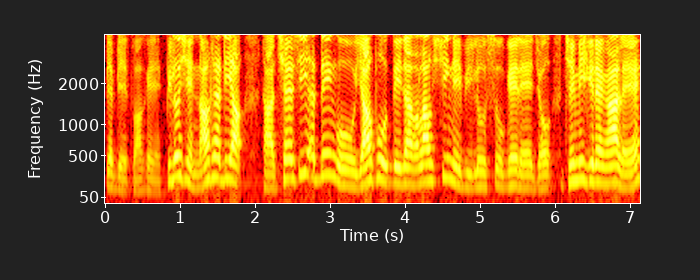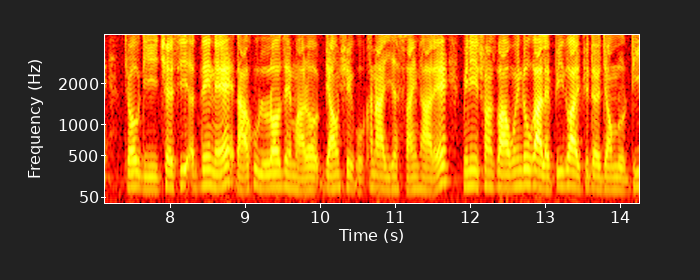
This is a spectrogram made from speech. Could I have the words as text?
ပြက်ပြဲသွားခဲ့တယ်ပြီးလို့ရှိရင်နောက်ထပ်တစ်ယောက်ဒါ Chelsea အသင်းကိုရောက်ဖို့တေချာတော့ရှိနေပြီလို့ဆိုခဲ့တယ်ကျွန်တော် Jimmy Gidan ကလည်းကျွန်တော်ဒီ Chelsea အသင်းနဲ့ဒါအခုလောလောဆယ်မှာတော့ပြောင်းရွှေ့ကိုခဏရပ်ဆိုင်းထားတယ် mini transfer window ကလည်းပြီးသွားပြီဖြစ်တဲ့ကြောင့်မလို့ဒီ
